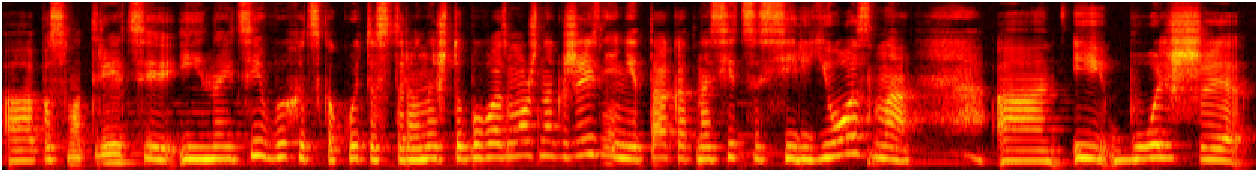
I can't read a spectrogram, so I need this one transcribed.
а, посмотреть и найти выход с какой-то стороны, чтобы, возможно, к жизни не так относиться серьезно а, и больше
